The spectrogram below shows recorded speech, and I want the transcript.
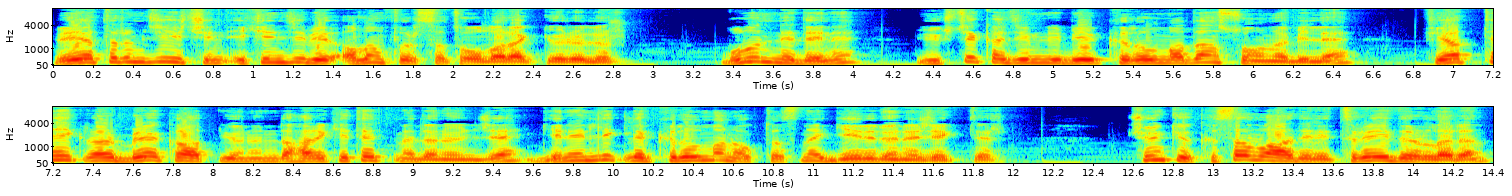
ve yatırımcı için ikinci bir alım fırsatı olarak görülür. Bunun nedeni yüksek hacimli bir kırılmadan sonra bile fiyat tekrar breakout yönünde hareket etmeden önce genellikle kırılma noktasına geri dönecektir. Çünkü kısa vadeli traderların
